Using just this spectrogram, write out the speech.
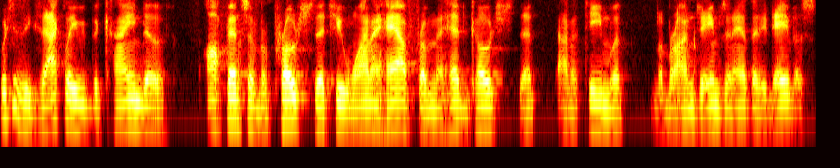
which is exactly the kind of offensive approach that you want to have from the head coach that on a team with LeBron James and Anthony Davis.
